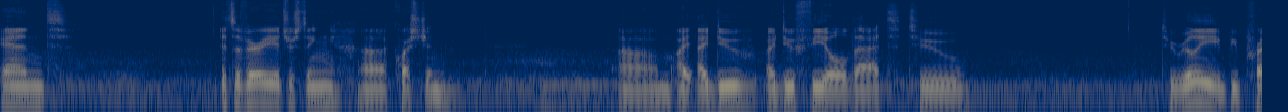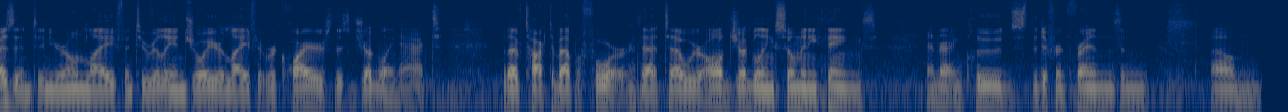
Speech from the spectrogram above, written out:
And it's a very interesting uh, question. Um, I, I do I do feel that to to really be present in your own life and to really enjoy your life, it requires this juggling act that I've talked about before. That uh, we're all juggling so many things, and that includes the different friends and um,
